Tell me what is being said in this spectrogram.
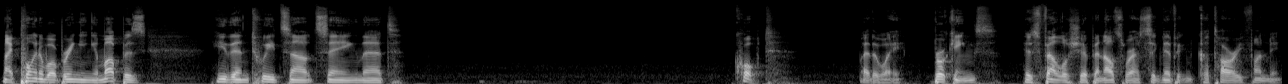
My point about bringing him up is he then tweets out saying that Quote, by the way, Brookings, his fellowship, and elsewhere has significant Qatari funding.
